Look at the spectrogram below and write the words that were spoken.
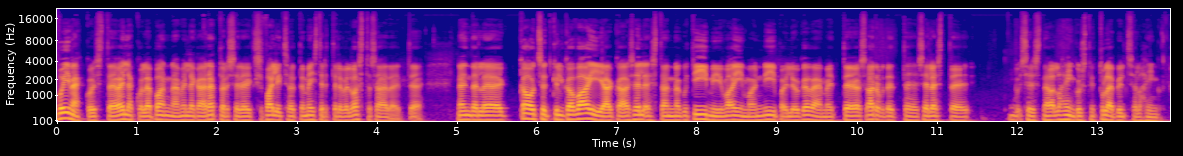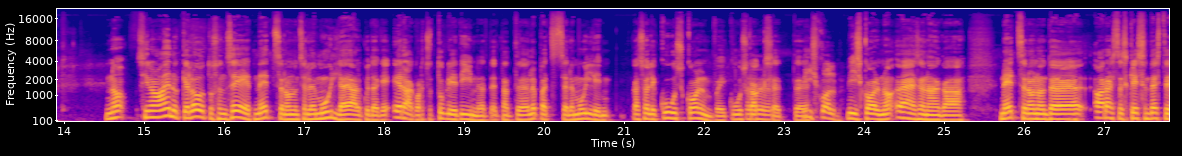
võimekust väljakule panna, millega Raptorsile ehk siis valitsevate meistritele veel vastu saada, et nendele kaotasid küll Kawhi, aga sellest on nagu tiimi vaim on nii palju kõvem, et sa arvad, et sellest, sellest lahingust nüüd tuleb üldse lahingut? No siin on ainuke lootus on see, et Nets on olnud selle mulli ajal kuidagi erakordselt tubli tiim, et, et nad lõpetasid selle mulli, kas oli kuus-kolm või kuus-kaks, et viis-kolm. viis-kolm, no ühesõnaga Nets on olnud, äh, arvestades, kes on tõesti,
